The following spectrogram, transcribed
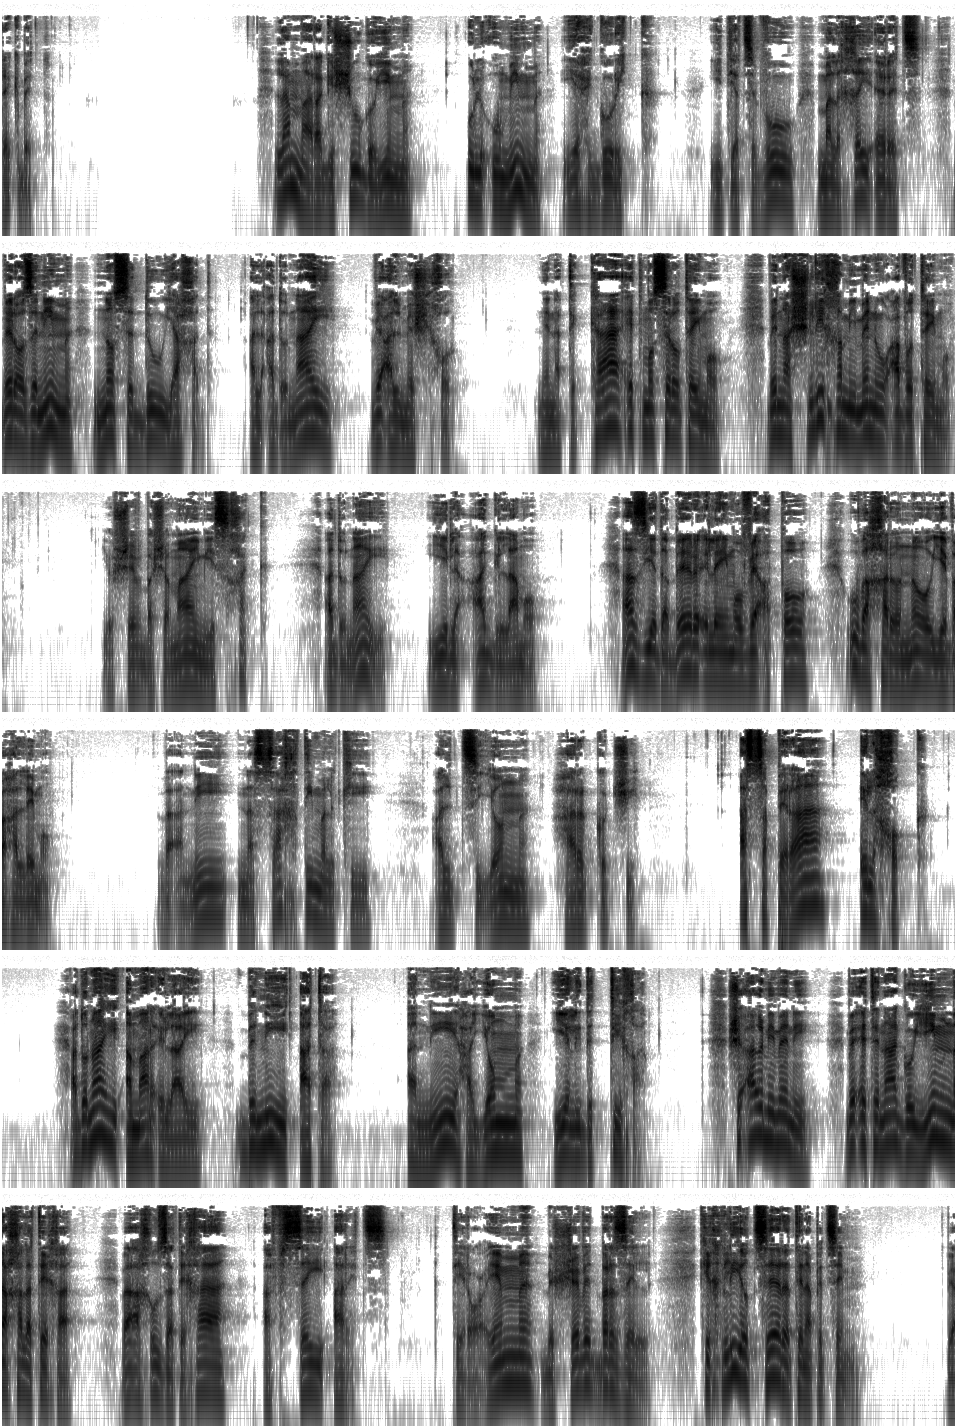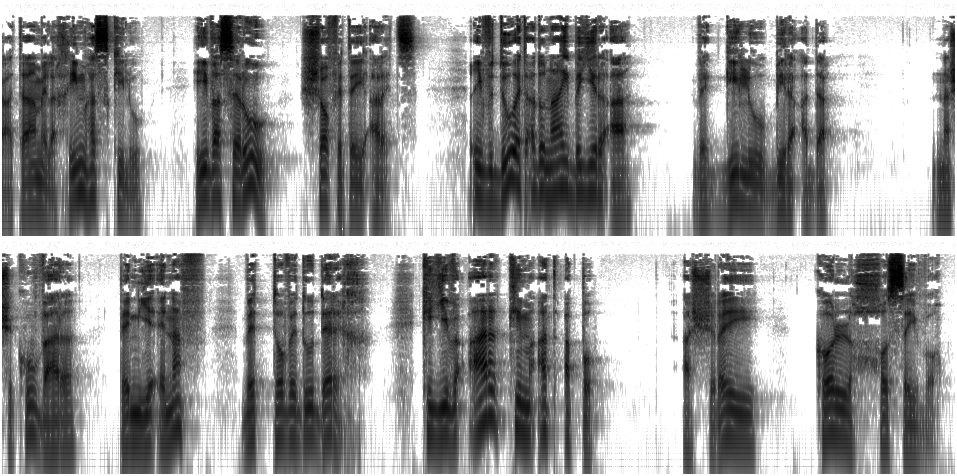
פרק ב' למה רגשו גויים, ולאומים יהגו ריק? יתייצבו מלכי ארץ, ורוזנים נוסדו יחד, על אדוני ועל משכו. ננתקה את מוסרותימו, ונשליכה ממנו אבותימו. יושב בשמיים ישחק, אדוני ילעג למו. אז ידבר אלימו באפו, ובחרונו יבהלמו. ואני נסחתי מלכי על ציון הר קודשי. אספרה אל חוק. אדוני אמר אלי, בני אתה, אני היום ילידתיך. שאל ממני, ואתנה גויים נחלתך, ואחוזתך אפסי ארץ. תרועם בשבט ברזל, ככלי יוצר תנפצם. ועתה מלכים השכילו, היבשרו שופטי ארץ. עבדו את אדוני ביראה, וגילו ברעדה. נשקו בר, פן יאנף, ותאבדו דרך, כי יבער כמעט אפו, אשרי כל חוסי בו.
